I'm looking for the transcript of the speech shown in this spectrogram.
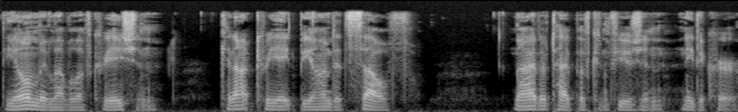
the only level of creation, cannot create beyond itself, neither type of confusion need occur.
